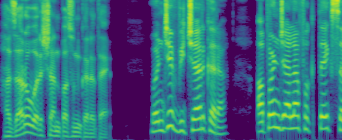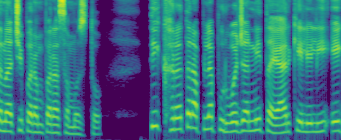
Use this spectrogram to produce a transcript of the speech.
हजारो वर्षांपासून करत आहे. म्हणजे विचार करा आपण ज्याला फक्त एक सणाची परंपरा समजतो ती खरं तर आपल्या पूर्वजांनी तयार केलेली एक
